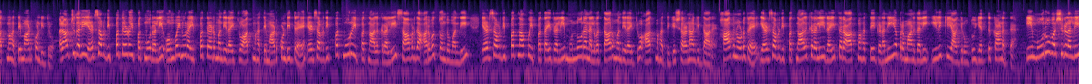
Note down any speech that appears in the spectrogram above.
ಆತ್ಮಹತ್ಯೆ ಮಾಡಿಕೊಂಡಿದ್ರು. ರಾಜ್ಯದಲ್ಲಿ ಎರಡ್ ಸಾವಿರದ ಇಪ್ಪತ್ತೆರಡು ಇಪ್ಪತ್ತ್ ಮೂರರಲ್ಲಿ ಒಂಬೈನೂರ ಇಪ್ಪತ್ತೆರಡು ಮಂದಿ ರೈತರು ಆತ್ಮಹತ್ಯೆ ಮಾಡಿಕೊಂಡಿದ್ರೆ, ಎರಡ್ ಸಾವಿರದ ಇಪ್ಪತ್ಮೂರು, ಇಪ್ಪತ್ನಾಲ್ಕರಲ್ಲಿ ಸಾವಿರದ ಅರವತ್ತೊಂದು ಮಂದಿ, ಎರಡ್ ಸಾವಿರದ ಇಪ್ಪತ್ನಾಲ್ಕು, ಇಪ್ಪತ್ತೈದರಲ್ಲಿ ಮುನ್ನೂರ ನಲವತ್ತಾರು ಮಂದಿ ರೈತರು ಆತ್ಮಹತ್ಯೆಗೆ ಶರಣಾಗಿದ್ದಾರೆ. ಹಾಗೆ ನೋಡಿದ್ರೆ ಎರಡ್ ಸಾವಿರದ ಇಪ್ಪತ್ನಾಲ್ಕರಲ್ಲಿ ರೈತರ ಆತ್ಮಹತ್ಯೆ ಗಣನೀಯ ಪ್ರಮಾಣದಲ್ಲಿ ಇಳಿಕೆಯಾಗಿರುವುದು ಎದ್ದು ಕಾಣುತ್ತೆ. ಈ ಮೂರು ವರ್ಷಗಳಲ್ಲಿ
